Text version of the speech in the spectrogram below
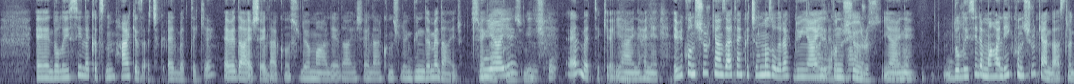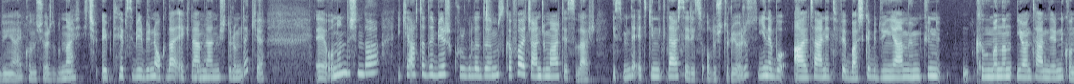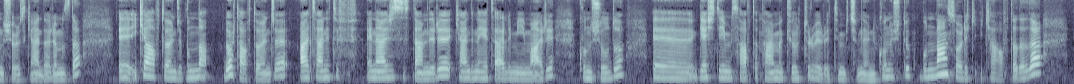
E, dolayısıyla katılım herkese açık elbette ki. Eve dair şeyler konuşuluyor, mahalleye dair şeyler konuşuluyor, gündeme dair şeyler Dünyaya konuşuluyor. ilişkin. Elbette ki yani hani evi konuşurken zaten kaçınılmaz olarak dünyayı Aynen. konuşuyoruz. Yani dolayısıyla mahalleyi konuşurken de aslında dünyayı konuşuyoruz. Bunlar hiç, hep- hepsi birbirine o kadar eklemlenmiş durumda ki. Ee, onun dışında iki haftada bir kurguladığımız Kafa Açan Cumartesiler isminde etkinlikler serisi oluşturuyoruz. Yine bu alternatifi başka bir dünya mümkün kılmanın yöntemlerini konuşuyoruz kendi aramızda. Ee, iki hafta önce bundan dört hafta önce alternatif enerji sistemleri kendine yeterli mimari konuşuldu. Ee, geçtiğimiz hafta permakültür ve üretim biçimlerini konuştuk. Bundan sonraki iki haftada da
